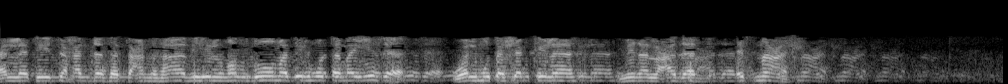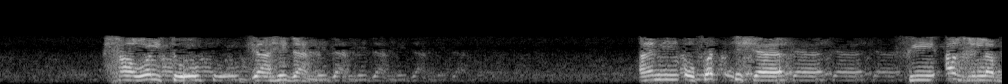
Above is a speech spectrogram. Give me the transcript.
التي تحدثت عن هذه المنظومة المتميزة والمتشكلة من العدد 12 حاولت جاهدا أن أفتش في أغلب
